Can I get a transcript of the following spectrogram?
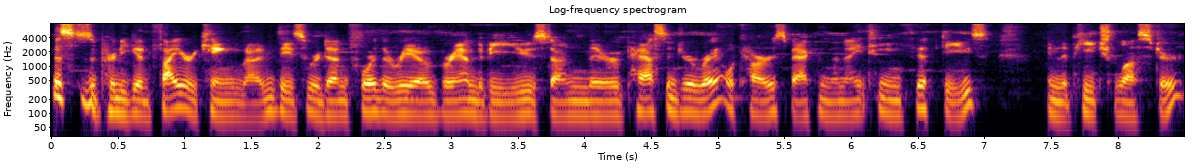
This is a pretty good Fire King mug. These were done for the Rio Grande to be used on their passenger rail cars back in the 1950s in the peach luster.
